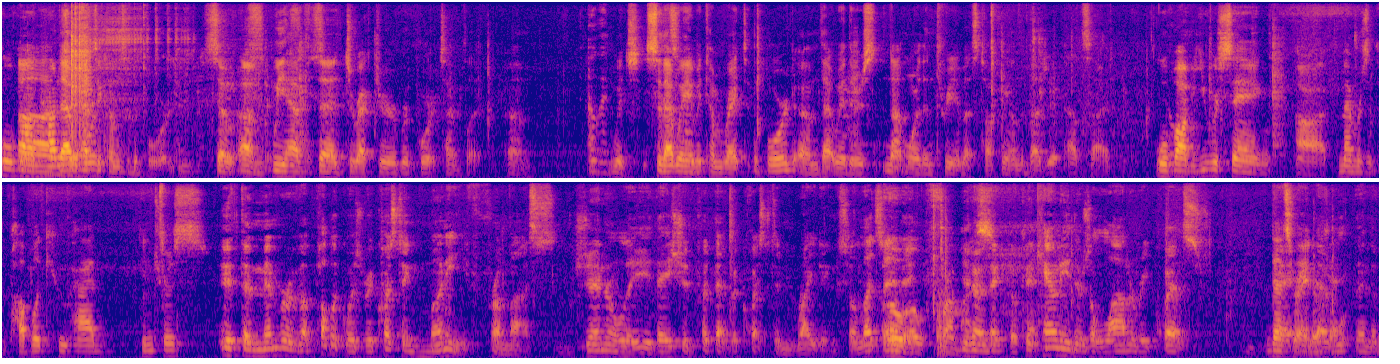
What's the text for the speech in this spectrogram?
Well, Bob, Uh, how that does would have to work? come to the board. So um, we have the director report template, um, Okay. which so That's that way it would come right to the board. Um, that way there's not more than three of us talking on the budget outside. Well, Bob, you were saying uh, members of the public who had interests. If the member of the public was requesting money from us, generally, they should put that request in writing. So let's say Oh, they, oh, from you know, us. the, the Okay. county, there's a lot of requests. That's right, And, the- okay. and the,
